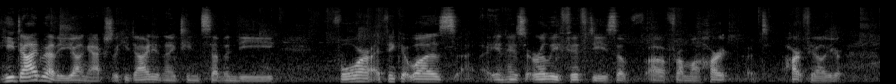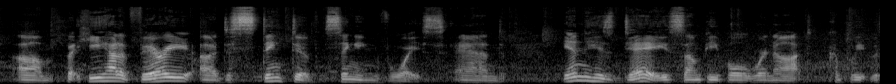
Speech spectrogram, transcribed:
he died rather young actually. He died in 1974, I think it was, in his early 50s of uh, from a heart heart failure. Um, but he had a very uh, distinctive singing voice, and in his day, some people were not completely,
